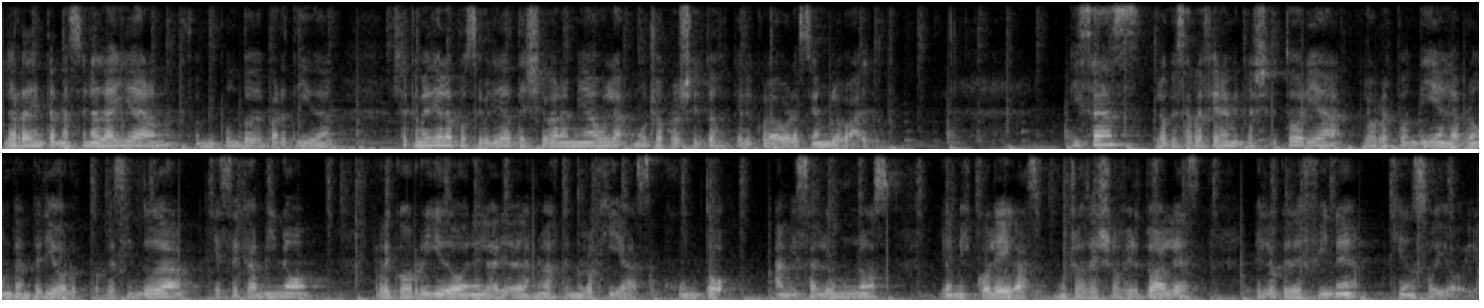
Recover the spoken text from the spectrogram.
La red internacional IERN fue mi punto de partida ya que me dio la posibilidad de llevar a mi aula muchos proyectos de telecolaboración global. Quizás lo que se refiere a mi trayectoria lo respondí en la pregunta anterior, porque sin duda ese camino recorrido en el área de las nuevas tecnologías junto a mis alumnos y a mis colegas, muchos de ellos virtuales, es lo que define quién soy hoy.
